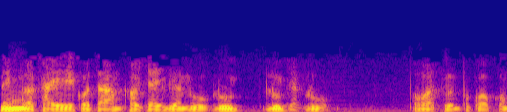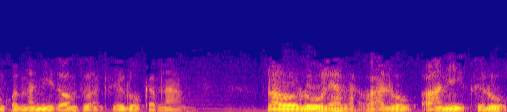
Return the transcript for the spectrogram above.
ในเมื่อใครก็ตามเข้าใจเรื่องรูปรู้รู้จากรูป เพราะว่าส่วนประกอบของคนมันมีสองส่วนคือรูปกับนาม เรารู้แล้วล่ะว่ารูปอ๋อนี่คือรูป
